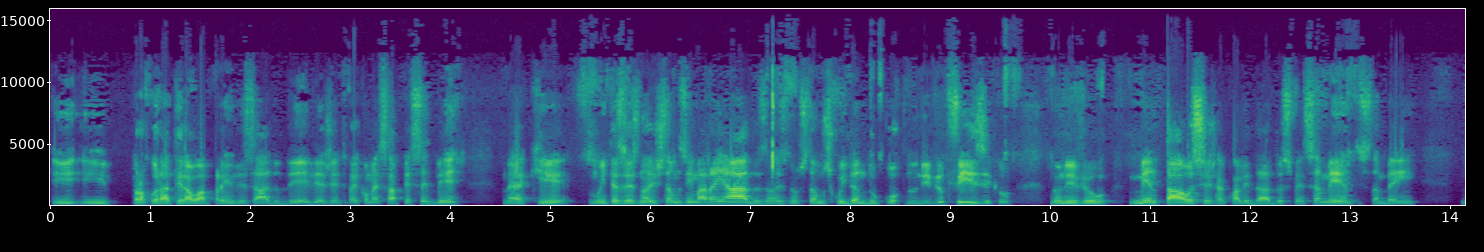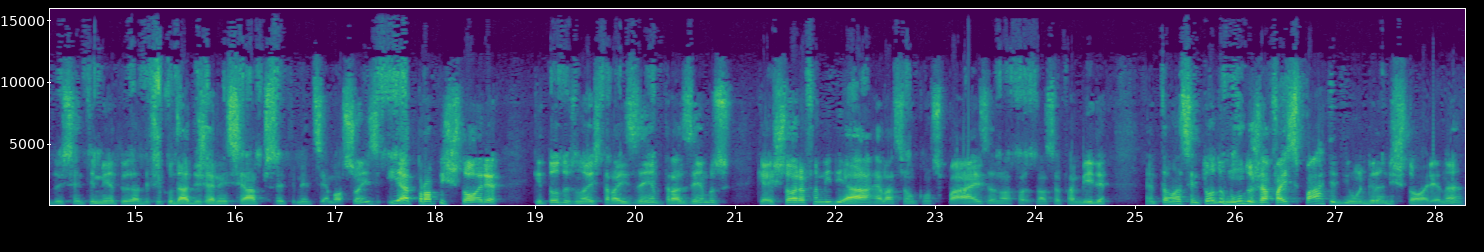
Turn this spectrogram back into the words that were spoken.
e, e procurar tirar o aprendizado dele, a gente vai começar a perceber né, que muitas vezes nós estamos emaranhados, nós não estamos cuidando do corpo no nível físico, no nível mental, ou seja, a qualidade dos pensamentos também, dos sentimentos, a dificuldade de gerenciar os sentimentos e emoções e a própria história que todos nós trazemos, que é a história familiar, a relação com os pais, a nossa, nossa família. Então, assim, todo mundo já faz parte de uma grande história, né?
